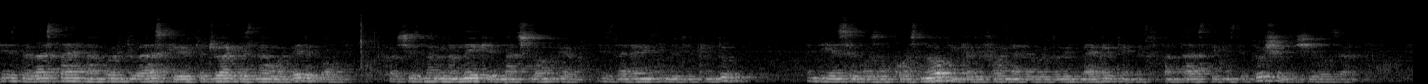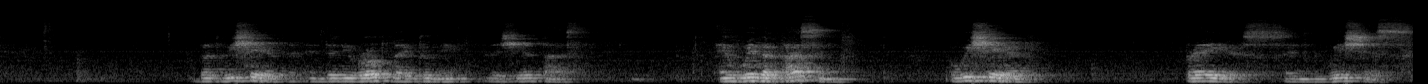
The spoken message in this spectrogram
this is the last time I'm going to ask you if the drug is now available, because she's not going to make it much longer. Is there anything that you can do? And the answer was, of course, not. In California, they were doing everything. It's a fantastic institution she was at. But we shared, and then he wrote back to me that she had passed. And with her passing, we shared prayers and wishes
